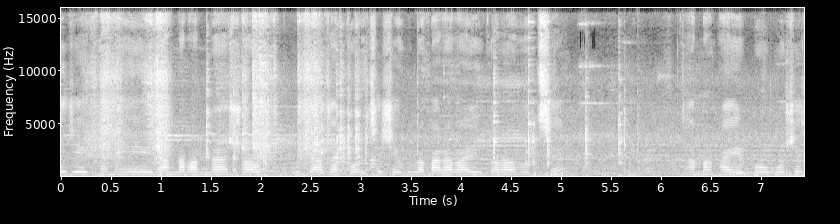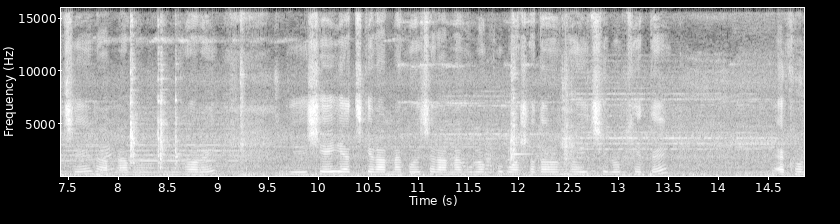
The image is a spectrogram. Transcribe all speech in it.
এই যে এখানে রান্না বান্না সব যা যা করেছে সেগুলো বাড়াবাড়ি করা হচ্ছে। আমার ভাইয়ের বউ বসেছে রান্না ঘরে সেই আজকে রান্না করেছে। রান্নাগুলো খুব অসাধারণ হয়েছিল খেতে। এখন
